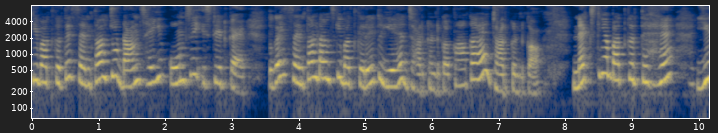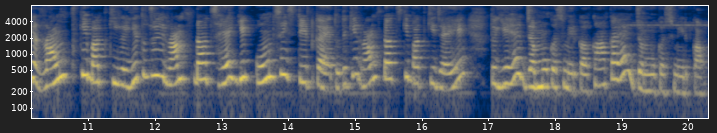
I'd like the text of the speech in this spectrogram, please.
की बात करते हैं, सेंथल जो डांस है, ये कौन से स्टेट का है? तो गई सेंथल डांस की बात करें तो ये है झारखंड का। कहाँ का है? झारखंड का। नेक्स्ट यहाँ बात करते हैं, ये राउंड की बात की गई है। तो जो ये राउंड डांस है, ये कौन से स्टेट का है? तो देखिए राउंड डांस की बात की जाए तो यह है जम्मू कश्मीर का। कहाँ का है? जम्मू कश्मीर का।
